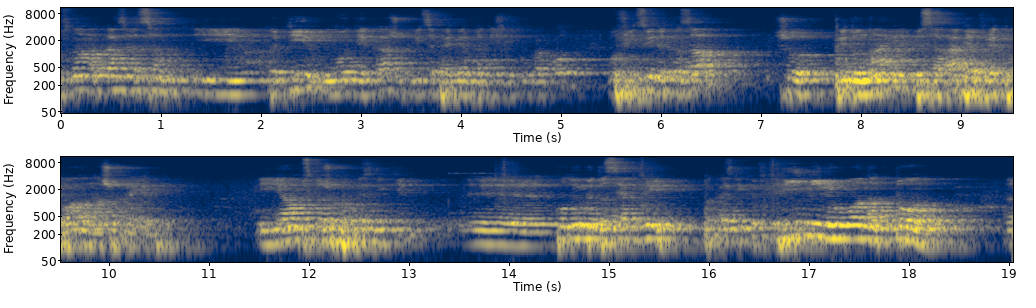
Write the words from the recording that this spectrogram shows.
узнала, оказується, і тоді многі кажуть, віце-прем'єр Батичний Кубраков офіційно казав, що Придунав'я, Бесарабія врятувала нашу країну. І я вам скажу показники, е, коли ми досягли показників 3 мільйона тонн е,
